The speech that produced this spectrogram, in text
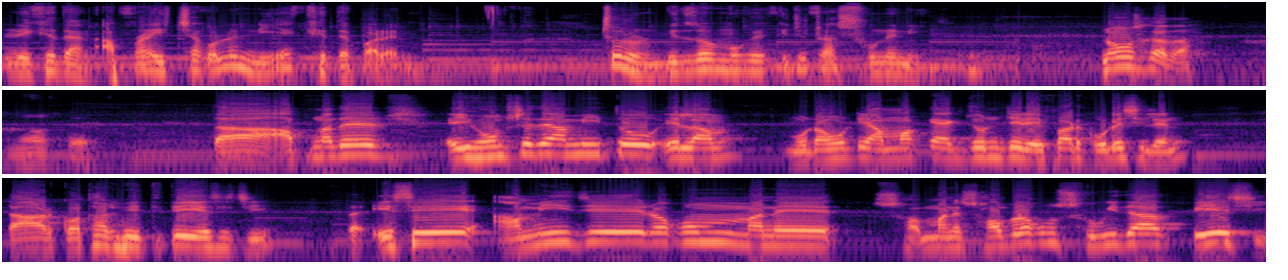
রেখে দেন। আপনারা ইচ্ছা করলে নিয়ে খেতে পারেন। চলুন বিদ্যুৎ মুখে কিছুটা শুনে নিই। নমস্কার দা নমস্কার। তা আপনাদের এই হোমস্টেতে আমি তো এলাম। মোটামুটি আমাকে একজন যে রেফার করেছিলেন তার কথার ভিত্তিতেই এসেছি। তা এসে আমি যে রকম মানে মানে সব রকম সুবিধা পেয়েছি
